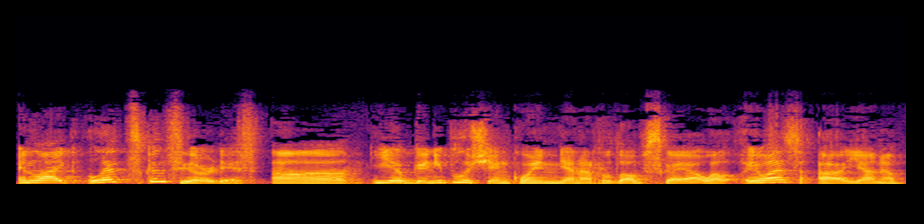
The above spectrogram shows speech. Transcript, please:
And like, let's consider this. Uh, Yevgeny Plushenko and Yana Rudovskaya. Well, it was uh, Yana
